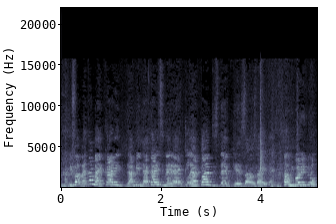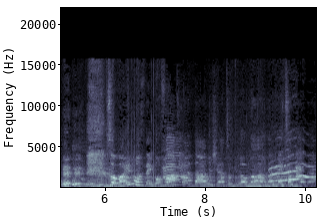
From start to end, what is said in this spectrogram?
In fact, by the time I carried, I mean, I carried Timlane, I, cl- I climbed the staircase, I was like, I'm going nowhere. so, but I didn't want to thank God for after that, when she had to be over, I met her mother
